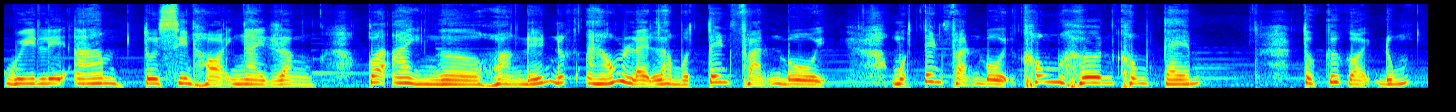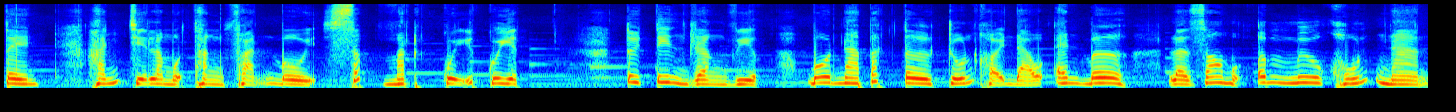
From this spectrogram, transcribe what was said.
William, tôi xin hỏi ngài rằng, có ai ngờ hoàng đế nước Áo lại là một tên phản bội, một tên phản bội không hơn không kém. Tôi cứ gọi đúng tên, hắn chỉ là một thằng phản bội sấp mặt quỷ quyệt. Tôi tin rằng việc Bonaparte trốn khỏi đảo Amber là do một âm mưu khốn nạn,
